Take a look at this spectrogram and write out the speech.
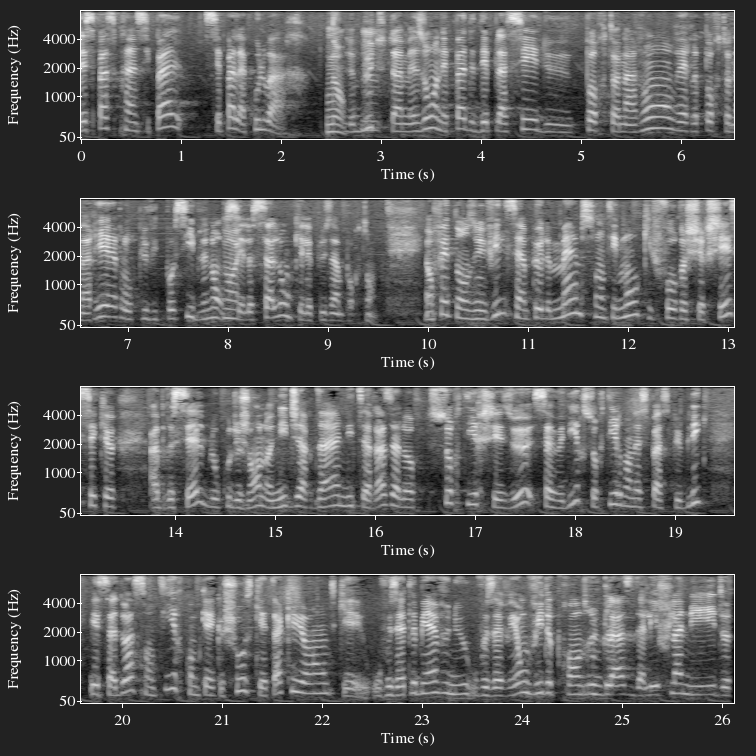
l'espace principal, c'est pas la couloir. Non. Le but d'une maison n'est pas de déplacer du porte en avant vers le porte en arrière le plus vite possible. Non, Ouais. c'est le salon qui est le plus important. Et en fait, dans une ville, c'est un peu le même sentiment qu'il faut rechercher. C'est que à Bruxelles, beaucoup de gens n'ont ni de jardin, ni de terrasse. Alors, sortir chez eux, ça veut dire sortir dans l'espace public et ça doit sentir comme quelque chose qui est accueillante, qui est, où vous êtes le bienvenu, où vous avez envie de prendre une glace, d'aller flâner, de,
